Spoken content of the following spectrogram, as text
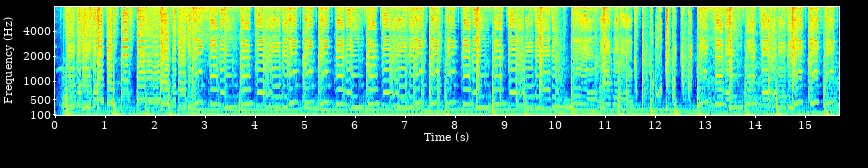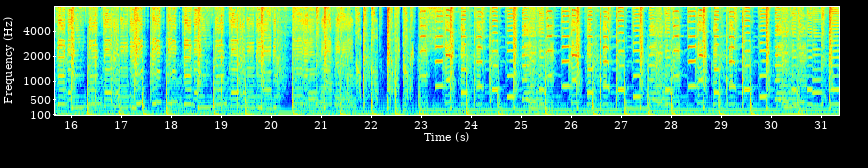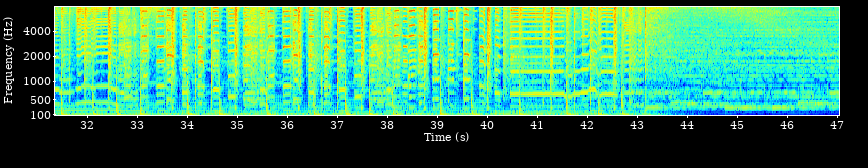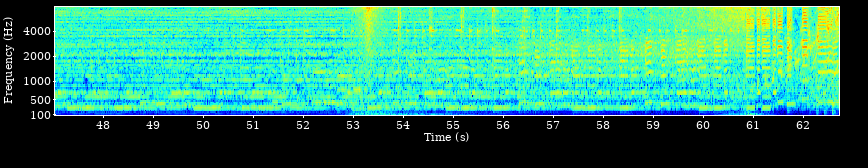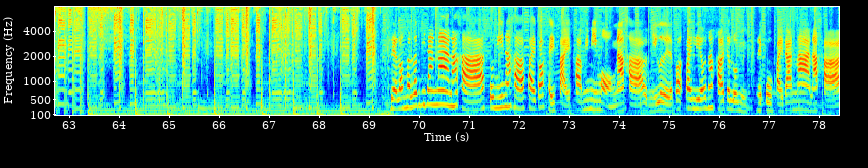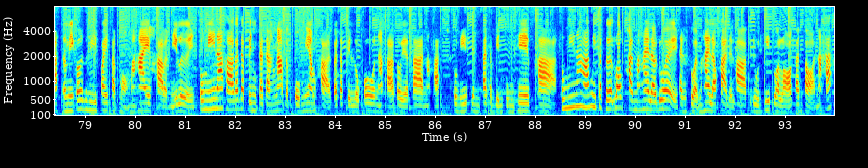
ดี๋ยวเรามาเริ่มที่ด้านหน้านะคะ ตัวนี้นะคะไฟก็ใสๆค่ะไม่มีหมองนะคะ แบบนี้เลยแล้วก็ไฟเลี้ยวนะคะ จะรวมอยู่ในโคมไฟด้านหน้านะคะตรงนี้ก็จะมีไฟตัดหมองมาให้ค่ะแบบนี้เลย ตรงนี้นะคะก็จะเป็นกระจังหน้าแบบโครเมียมค่ะ ก็จะเป็นโลโก้นะคะโตโยต้านะคะ ตรงนี้เป็นป้ายทะเบียนกรุงเทพค่ะ ตรงนี้นะคะมีสเกิร์ตรอบคันมาให้แล้วด้วยแต่งสวยมาให้แล้วค่ะเดี๋ยวพาไปดูที่ตัวล้อกันต่อนะคะ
